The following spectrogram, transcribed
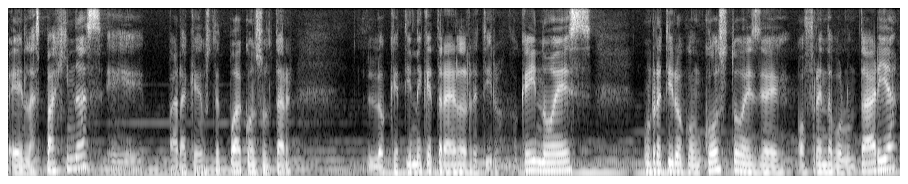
en las páginas eh, para que usted pueda consultar lo que tiene que traer al retiro. ¿ok? No es un retiro con costo, es de ofrenda voluntaria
